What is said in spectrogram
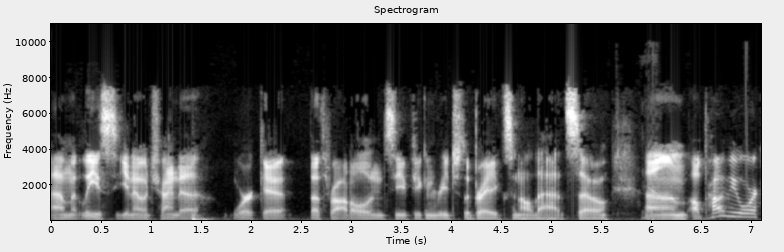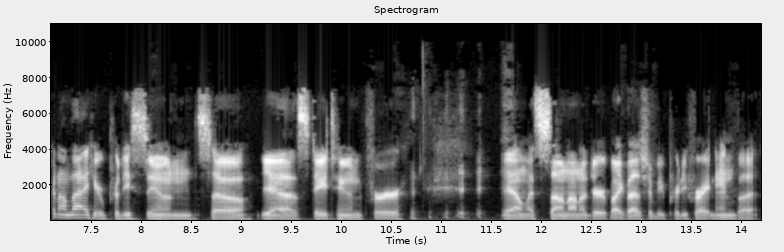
um, at least you know trying to work at the throttle and see if you can reach the brakes and all that. So um, I'll probably be working on that here pretty soon. So yeah, stay tuned for yeah my son on a dirt bike. That should be pretty frightening, but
